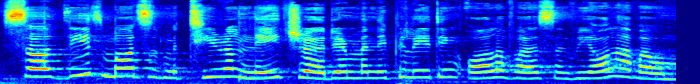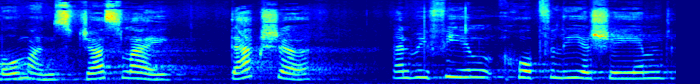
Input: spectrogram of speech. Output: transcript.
So these modes of material nature, they're manipulating all of us, and we all have our moments, just like Daksha, and we feel hopefully ashamed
